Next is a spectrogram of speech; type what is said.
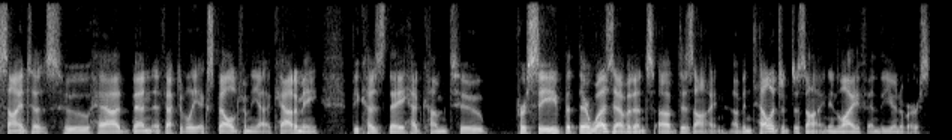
scientists who had been effectively expelled from the academy because they had come to perceive that there was evidence of design, of intelligent design in life and the universe.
